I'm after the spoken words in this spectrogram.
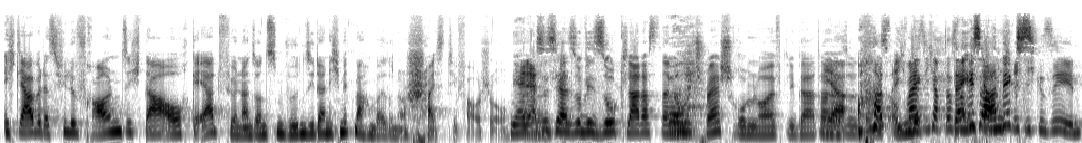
ich glaube, dass viele Frauen sich da auch geehrt fühlen, ansonsten würden sie da nicht mitmachen bei so einer scheiß TV-Show. Ja, das Also, ist ja sowieso klar, dass da nur Trash rumläuft, Liberta. ja. Also, da ist auch ich weiß, nix- ich habe das da noch ist gar auch nicht nix, richtig gesehen.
